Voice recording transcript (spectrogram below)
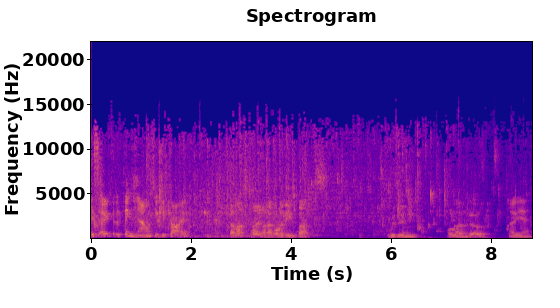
It's over the thing now, so you could try. The last time I had one of these baths was in Orlando, Oh yeah,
